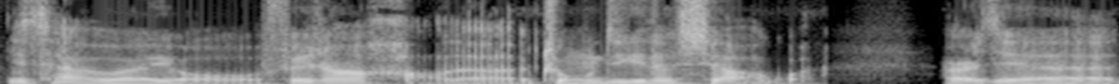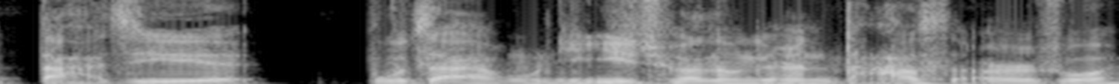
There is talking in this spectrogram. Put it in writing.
你才会有非常好的重击的效果。而且打击不在乎你一拳能给人打死，而是说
